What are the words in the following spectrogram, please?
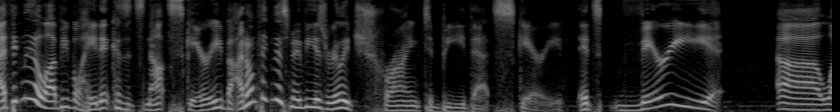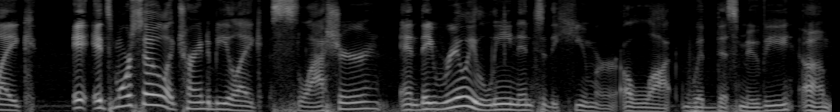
I think that a lot of people hate it because it's not scary, but I don't think this movie is really trying to be that scary. It's very, uh, like it, it's more so like trying to be like slasher, and they really lean into the humor a lot with this movie. Um,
